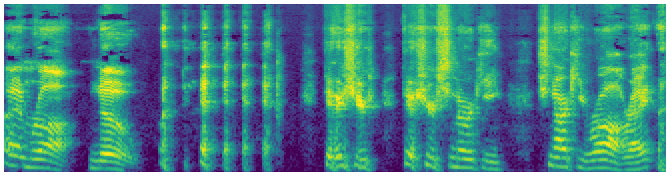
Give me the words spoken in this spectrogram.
I am Ra. No. there's your there's your snarky snarky Ra, right?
